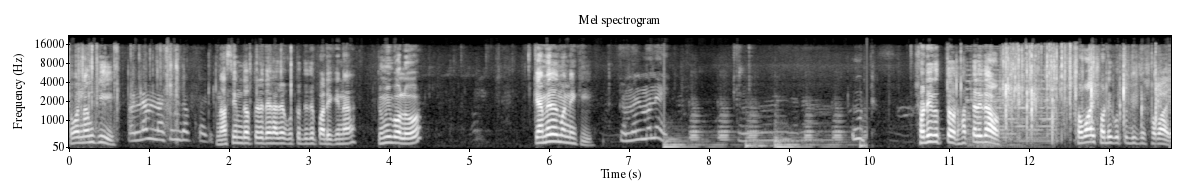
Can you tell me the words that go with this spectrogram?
তোমার নাম কি? নাসিম দপ্তরে দেখা যাক উত্তর দিতে পারে কিনা। তুমি বলো ক্যামেল মানে কি? মনে? সঠিক উত্তর হাততালি দাও। সবাই সঠিক উত্তর দিচ্ছে সবাই।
